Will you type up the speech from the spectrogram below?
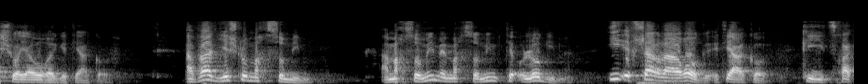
שהוא היה הורג את יעקב, אבל יש לו מחסומים. המחסומים הם מחסומים תיאולוגיים. אי אפשר להרוג את יעקב כי יצחק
